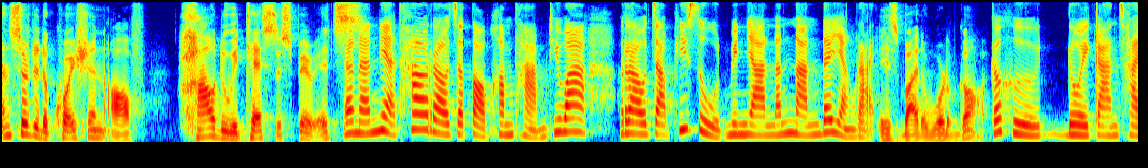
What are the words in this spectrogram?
answer to the question of how do we test the spirits ดังนั้นเนี่ยถ้าเราจะตอบคำถามที่ว่าเราจะพิสูจน์วิญญาณนั้นๆ ได้อย่างไร is by the word of God. ก็คือโดยการใช้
